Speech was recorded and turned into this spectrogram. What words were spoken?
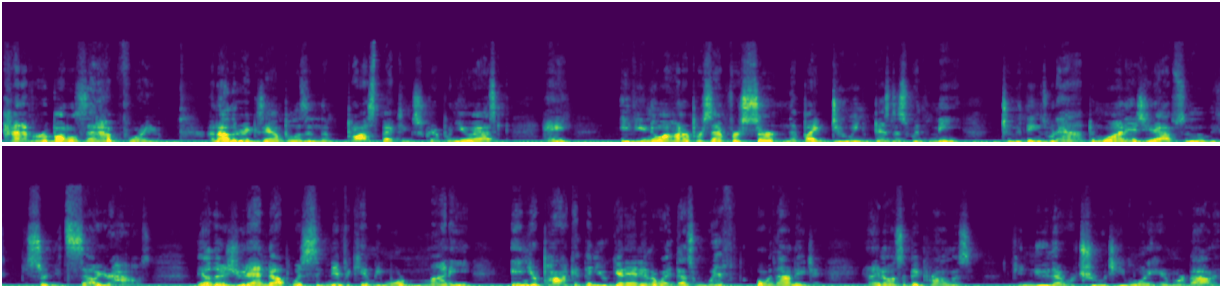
kind of a rebuttal set up for you. Another example is in the prospecting script when you ask, hey, if you knew 100% for certain that by doing business with me, two things would happen. One is you'd absolutely be certain you'd sell your house. The other is you'd end up with significantly more money in your pocket than you would get any other way. That's with or without an agent. And I know it's a big promise. If you knew that were true, would you even want to hear more about it?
